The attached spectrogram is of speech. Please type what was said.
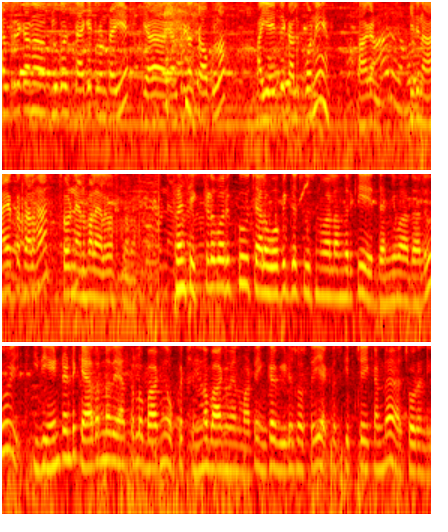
ఎలక్ట్రికల్ గ్లూకోజ్ ప్యాకెట్లు ఉంటాయి. ఎలక్ట్రికల్ షాపులో అవి అయితే కలుపుకొని తాగండి. ఇది నా యొక్క సలహా. చూడండి వెనకాల ఎలా వస్తున్నారు ఫ్రెండ్స్ ఇక్కడ వరకు చాలా ఓపిక్గా చూసిన వాళ్ళందరికీ ధన్యవాదాలు. ఇది ఏంటంటే కేదార్నాథ్ యాత్రలో భాగంగా ఒక చిన్న భాగమే అనమాట ఇంకా వీడియోస్ వస్తాయి. ఎక్కడ స్కిప్ చేయకుండా చూడండి.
